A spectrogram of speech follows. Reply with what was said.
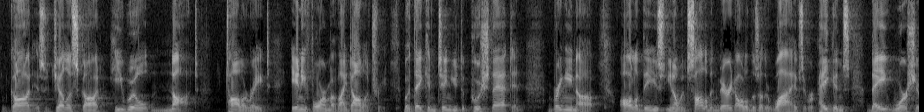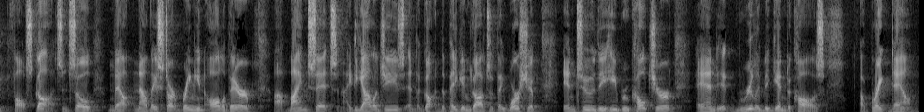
And God is a jealous God. He will not tolerate any form of idolatry. But they continued to push that and bringing uh, all of these, you know, when Solomon married all of those other wives that were pagans, they worshiped false gods. And so now, now they start bringing all of their uh, mindsets and ideologies and the, the pagan gods that they worship into the Hebrew culture, and it really began to cause a breakdown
